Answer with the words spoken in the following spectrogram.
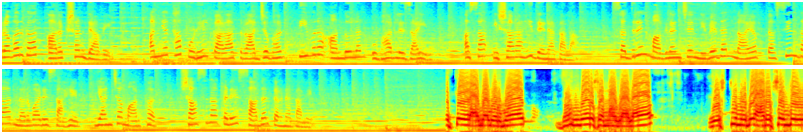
प्रवर्गात आरक्षण द्यावे. अन्यथा पुढील काळात राज्यभर तीव्र आंदोलन उभारले जाईल असा इशाराही देण्यात आला. सदरील मागण्यांचे निवेदन नायब तहसीलदार नरवाडे साहेब यांच्या मार्फत शासनाकडे सादर करण्यात आले. ते आल्याबरोबर धनगर समाजाला एस टी मध्ये आरक्षण देऊ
